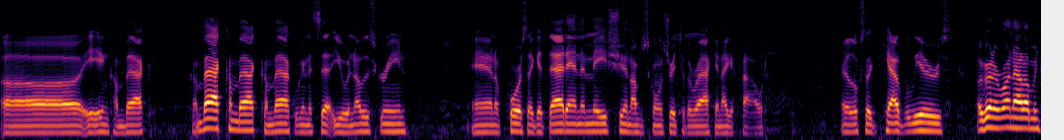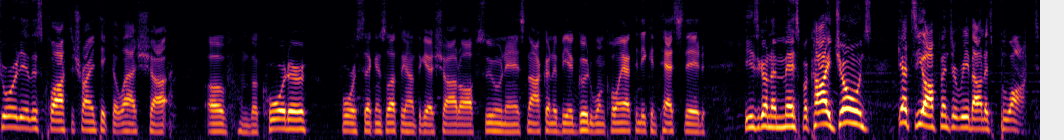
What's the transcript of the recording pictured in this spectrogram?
Uh, Ayton, come back. Come back, come back, come back. We're going to set you another screen. And, of course, I get that animation. I'm just going straight to the rack, and I get fouled. It looks like the Cavaliers are going to run out a majority of this clock to try and take the last shot of the quarter Four seconds left. They're going to have to get a shot off soon, and it's not going to be a good one. Cole Anthony contested. He's going to miss, but Kai Jones gets the offensive rebound. It's blocked.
